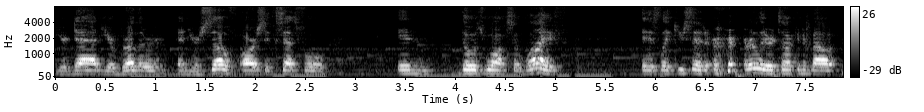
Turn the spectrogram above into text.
your dad, your brother, and yourself are successful in those walks of life is, like you said earlier, talking about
